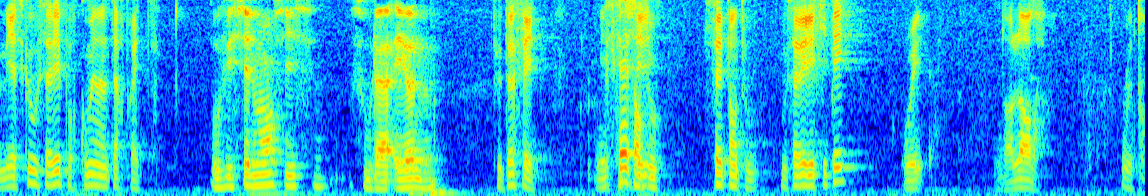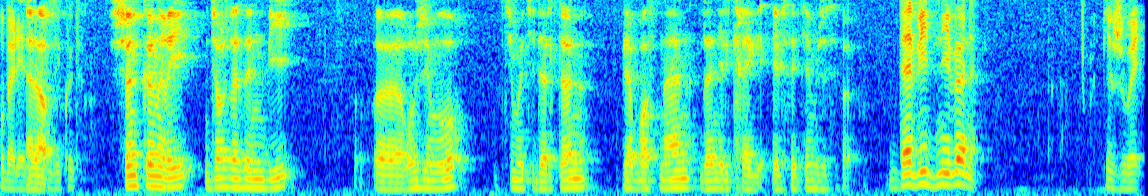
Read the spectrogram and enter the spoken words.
mais est-ce que vous savez pour combien d'interprètes? Officiellement 6, sous la Eon. Tout à fait. Mais 7 en tout. 7 en tout. Vous savez les citer? Oui, dans l'ordre. Le trop balèze, Alors, vous écoute. Sean Connery, George Lazenby, Roger Moore, Timothy Dalton, Pierre Brosnan, Daniel Craig. Et le septième, je sais pas. David Niven. Bien joué.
